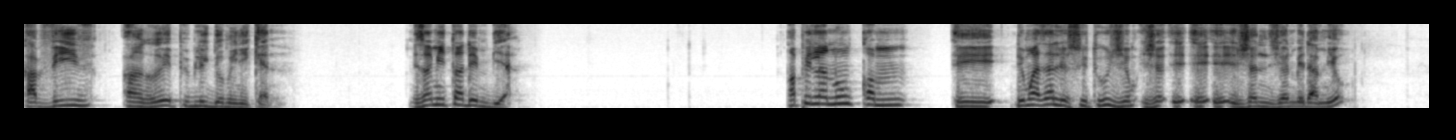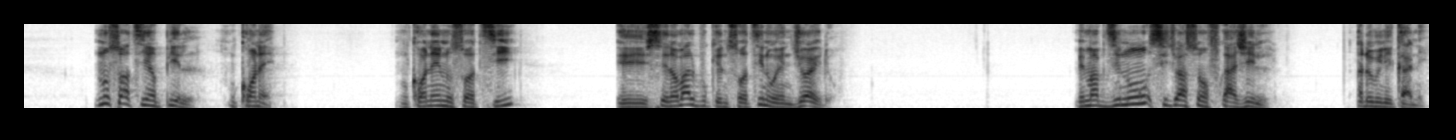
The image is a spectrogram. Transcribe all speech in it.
qui vivent en République dominicaine. Mes amis tendez bien. En pile nous comme et demoiselle surtout jeune jeune mesdames yo nous sortis en pile nous connaît nous connaît nous sortis et c'est normal pour que nous sortis nous enjoy mais m'a dit nous situation fragile à Dominicanie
